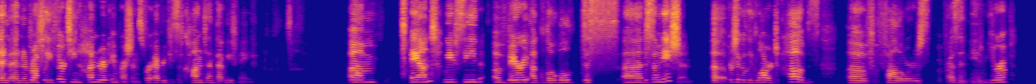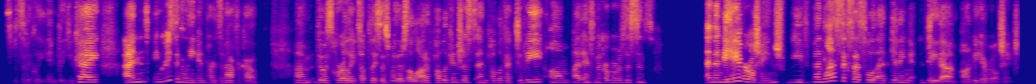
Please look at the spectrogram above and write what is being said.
and, and roughly 1300 impressions for every piece of content that we've made. Um, and we've seen a very a global dis, uh, dissemination, uh, particularly large hubs of followers present in Europe, specifically in the UK, and increasingly in parts of Africa. Um, those correlate to places where there's a lot of public interest and public activity um, at antimicrobial resistance. And then behavioral change, we've been less successful at getting data on behavioral change.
